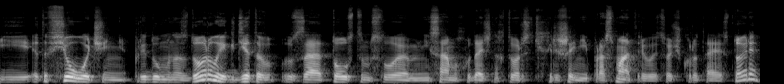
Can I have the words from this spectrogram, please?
И это все очень придумано здорово, и где-то за толстым слоем не самых удачных творческих решений просматривается очень крутая история.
